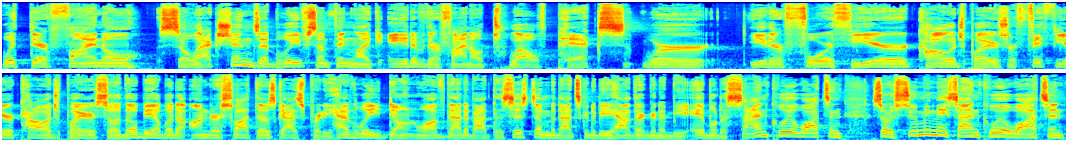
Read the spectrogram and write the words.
with their final selections. I believe something like eight of their final 12 picks were either fourth year college players or fifth year college players. So they'll be able to underslot those guys pretty heavily. Don't love that about the system, but that's going to be how they're going to be able to sign Khalil Watson. So assuming they sign Khalil Watson,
